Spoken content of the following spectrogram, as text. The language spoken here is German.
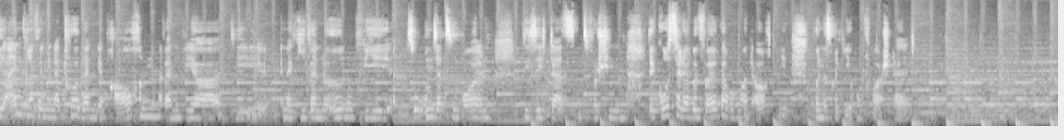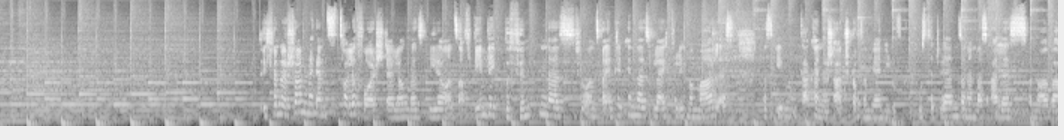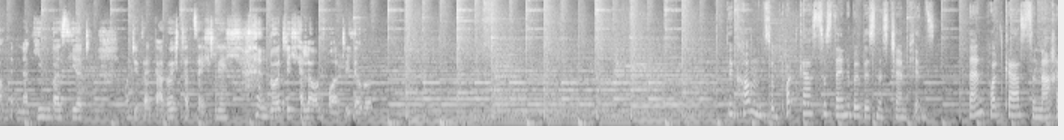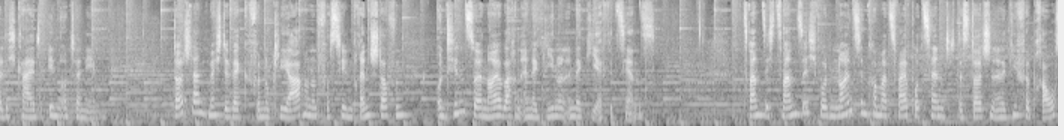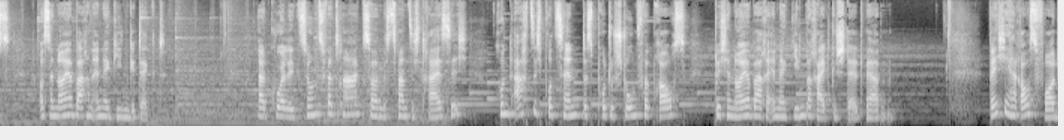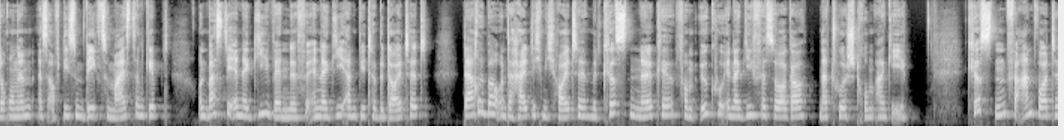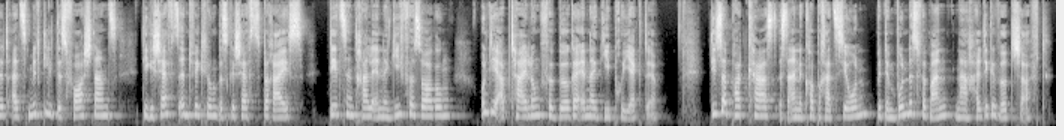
Die Eingriffe in die Natur werden wir brauchen, wenn wir die Energiewende irgendwie so umsetzen wollen, wie sich das inzwischen der Großteil der Bevölkerung und auch die Bundesregierung vorstellt. Ich finde schon eine ganz tolle Vorstellung, dass wir uns auf dem Weg befinden, dass für unsere Enkelkinder es vielleicht völlig normal ist, dass eben gar keine Schadstoffe mehr in die Luft gepustet werden, sondern dass alles erneuerbaren Energien basiert und die Welt dadurch tatsächlich deutlich heller und freundlicher wird. Willkommen zum Podcast Sustainable Business Champions, dein Podcast zur Nachhaltigkeit in Unternehmen. Deutschland möchte weg von nuklearen und fossilen Brennstoffen und hin zu erneuerbaren Energien und Energieeffizienz. 2020 wurden 19,2 Prozent des deutschen Energieverbrauchs aus erneuerbaren Energien gedeckt. Laut Koalitionsvertrag sollen bis 2030 rund 80 Prozent des Bruttostromverbrauchs durch erneuerbare Energien bereitgestellt werden. Welche Herausforderungen es auf diesem Weg zu meistern gibt und was die Energiewende für Energieanbieter bedeutet, darüber unterhalte ich mich heute mit Kirsten Nölke vom Öko-Energieversorger Naturstrom AG. Kirsten verantwortet als Mitglied des Vorstands die Geschäftsentwicklung des Geschäftsbereichs Dezentrale Energieversorgung und die Abteilung für Bürgerenergieprojekte. Dieser Podcast ist eine Kooperation mit dem Bundesverband Nachhaltige Wirtschaft.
